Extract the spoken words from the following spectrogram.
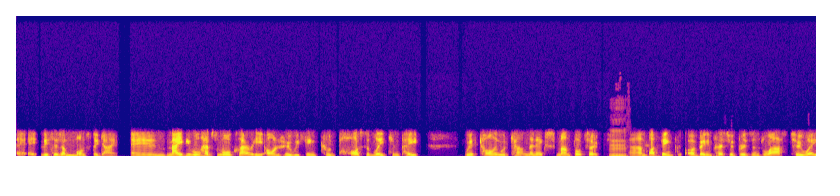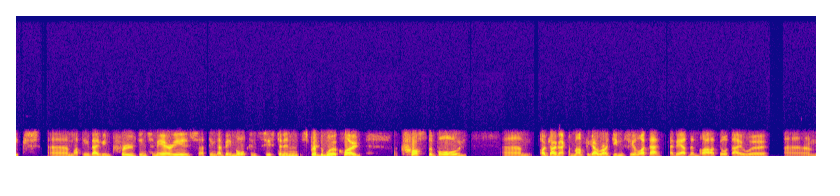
it, this is a monster game, and maybe we'll have some more clarity on who we think could possibly compete with Collingwood come the next month or two. Mm. Um, I think I've been impressed with Brisbane's last two weeks. Um, I think they've improved in some areas. I think they've been more consistent and spread the workload across the board. Um, I go back a month ago where I didn't feel like that about them. I thought they were um,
